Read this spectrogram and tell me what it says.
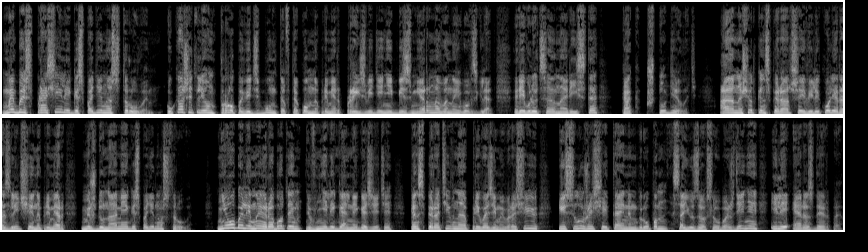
Мы бы спросили господина Струвы, укажет ли он проповедь бунта в таком, например, произведении безмерного, на его взгляд, революционариста, как «Что делать?». А насчет конспирации велико ли различие, например, между нами и господином Струвы? Не оба ли мы работаем в нелегальной газете, конспиративно привозимой в Россию и служащей тайным группам Союза освобождения или РСДРП?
